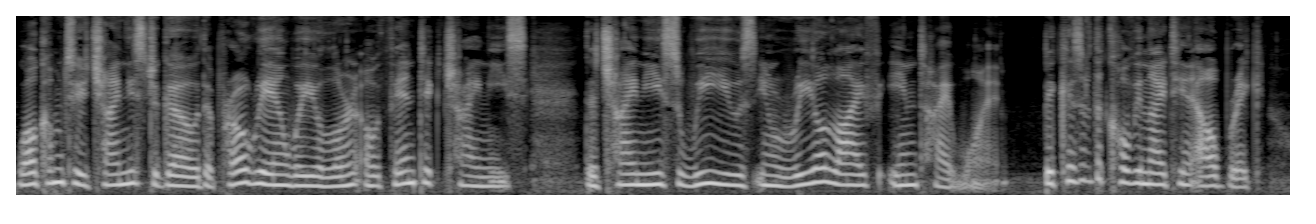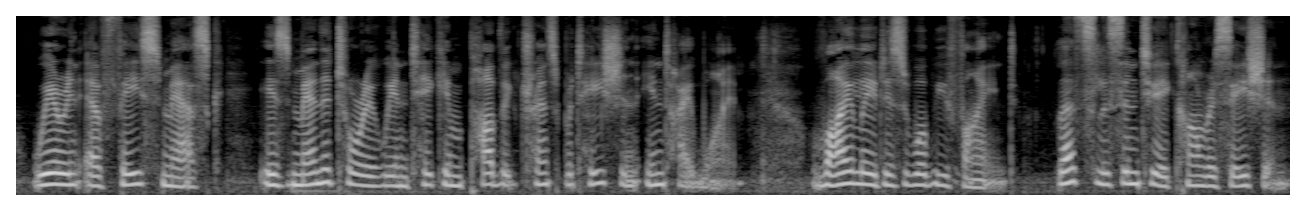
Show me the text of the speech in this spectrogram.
Welcome to Chinese to Go, the program where you learn authentic Chinese, the Chinese we use in real life in Taiwan. Because of the COVID 19 outbreak, wearing a face mask is mandatory when taking public transportation in Taiwan. Violators will be fined. Let's listen to a conversation.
